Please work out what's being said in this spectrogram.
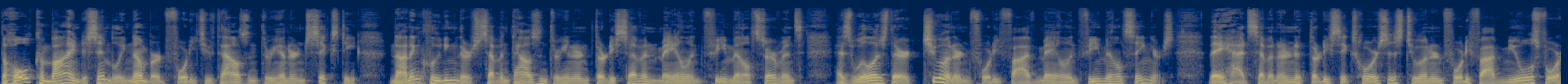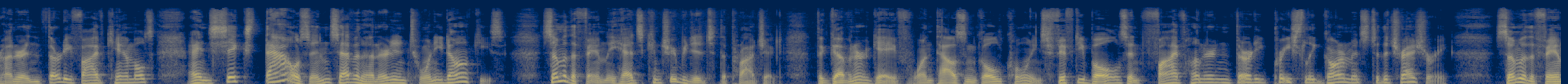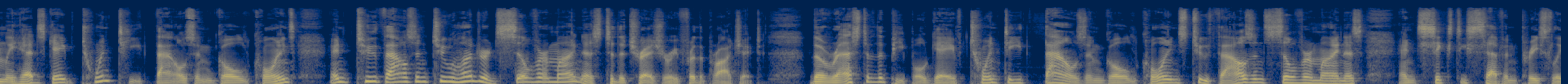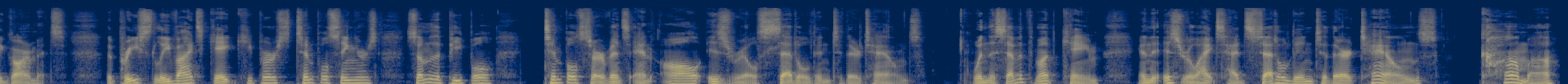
The whole combined assembly numbered 42,360, not including their 7,337 male and female servants, as well as their 245 male and female singers. They had 736 horses, 245 mules, 435 camels, and 6,720 donkeys. Some of the family heads contributed to the project. The governor gave 1,000 gold coins, 50 bowls, and 530 priestly garments to the treasury treasury. Some of the family heads gave 20,000 gold coins and 2,200 silver minas to the treasury for the project. The rest of the people gave 20,000 gold coins, 2,000 silver minas, and 67 priestly garments. The priests, Levites, gatekeepers, temple singers, some of the people, temple servants, and all Israel settled into their towns. When the seventh month came and the Israelites had settled into their towns, comma,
